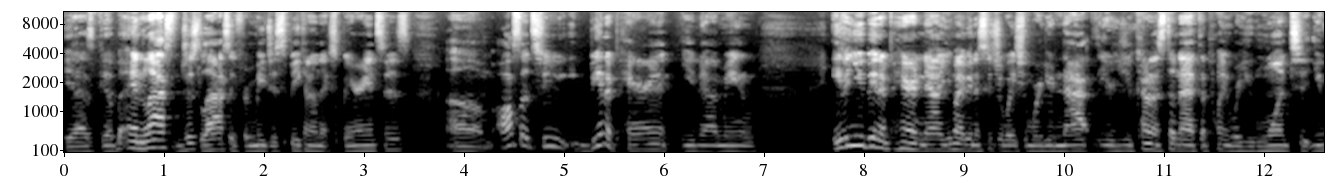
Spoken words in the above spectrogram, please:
yeah, that's good. And last, just lastly for me, just speaking on experiences. Um, also, too, being a parent, you know, I mean, even you being a parent now, you might be in a situation where you're not, you're, you're kind of still not at the point where you want to, you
